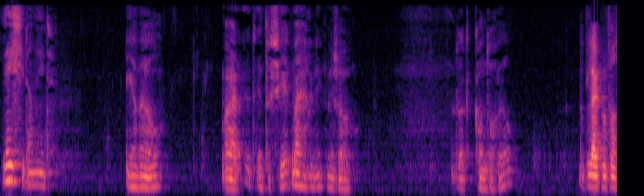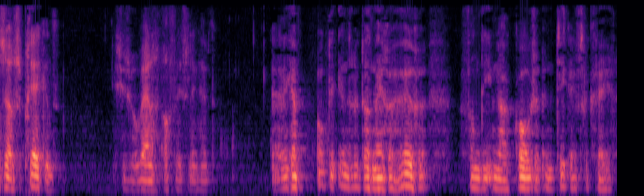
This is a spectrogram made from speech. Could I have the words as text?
Lees je dan niet? Jawel, maar het interesseert mij eigenlijk niet meer zo. Dat kan toch wel? Dat lijkt me vanzelfsprekend. Als je zo weinig afwisseling hebt. En ik heb ook de indruk dat mijn geheugen van die narcose een tik heeft gekregen.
